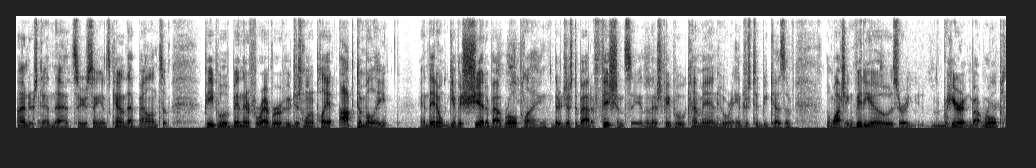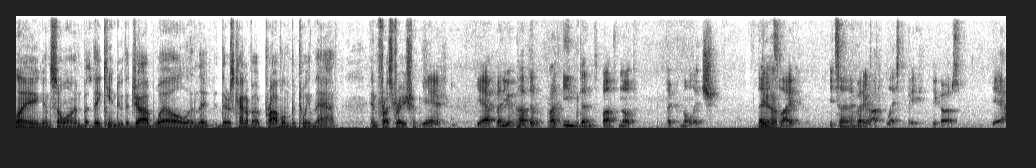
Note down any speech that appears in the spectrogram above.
I understand that. So you're saying it's kind of that balance of people who've been there forever who just want to play it optimally and they don't give a shit about role playing. They're just about efficiency. And then there's people who come in who are interested because of watching videos or hearing about role playing and so on, but they can't do the job well, and they, there's kind of a problem between that and frustration. Yeah, yeah. When you have the right intent but not the knowledge, then Yeah. it's like it's a very hard place to be because yeah,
